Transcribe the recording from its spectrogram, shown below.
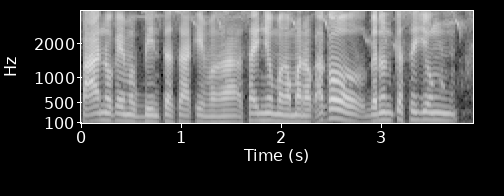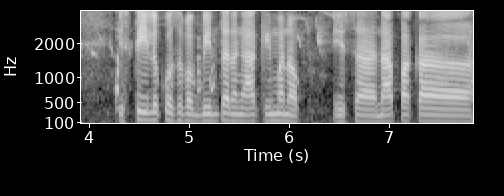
paano kayo magbenta sa aking mga sa inyong mga manok. Ako, ganun kasi yung estilo ko sa pagbenta ng aking manok is ah, napaka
